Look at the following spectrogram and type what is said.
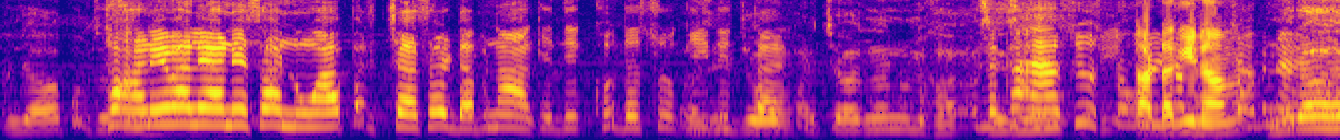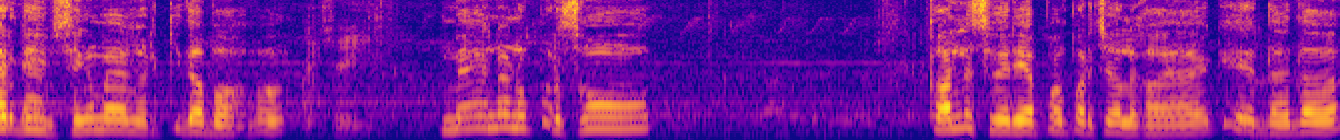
ਪੰਜਾਬ ਪੁਲਿਸ ਥਾਣੇ ਵਾਲਿਆਂ ਨੇ ਸਾਨੂੰ ਆ ਪਰਚਾ ਸਾਡਾ ਬਣਾ ਕੇ ਦੇਖੋ ਦੱਸੋ ਕੀ ਜੋ ਦਿੱਤਾ ਹੈ। ਪਰਚਾ ਇਹਨਾਂ ਨੂੰ ਲਿਖਾਇਆ ਸੀ ਲਿਖਾਇਆ ਸੀ ਉਸ ਤੋਂ ਤੁਹਾਡਾ ਕੀ ਨਾਮ ਹੈ? ਮੇਰਾ ਹਰਦੀਪ ਸਿੰਘ ਮੈਂ ਲੜਕੀ ਦਾ ਬਾਪ ਹਾਂ। ਅੱਛਾ ਜੀ। ਮੈਂ ਇਹਨਾਂ ਨੂੰ ਪਰਸੋਂ ਕੱਲ ਸਵੇਰੇ ਆਪਾਂ ਪਰਚਾ ਲਿਖਾਇਆ ਹੈ ਕਿ ਇਦਾਂ ਦਾ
